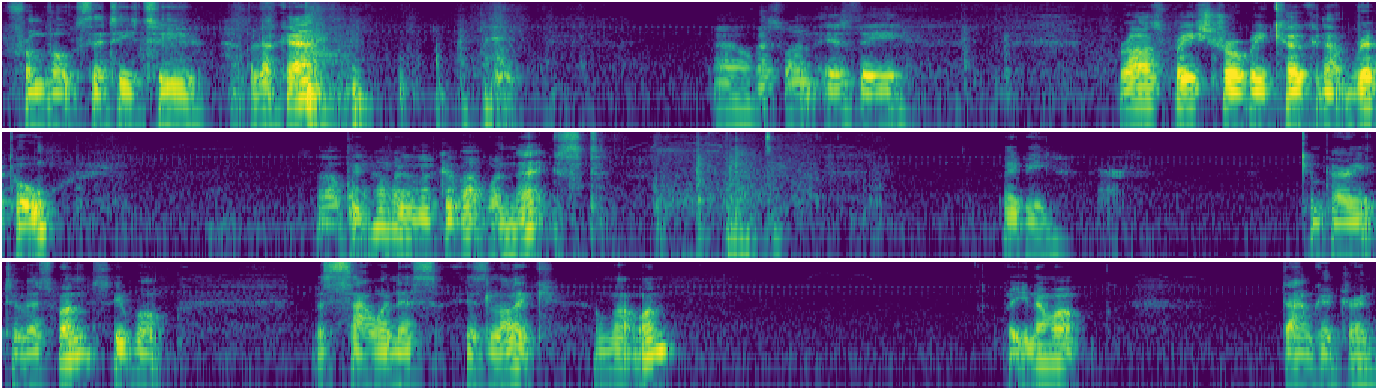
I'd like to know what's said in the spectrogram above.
from Vault City to have a look at. Now this one is the Raspberry Strawberry Coconut Ripple. So I'll be having a look at that one next. Maybe comparing it to this one, see what the sourness is like on that one. But you know what? Damn good drink.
